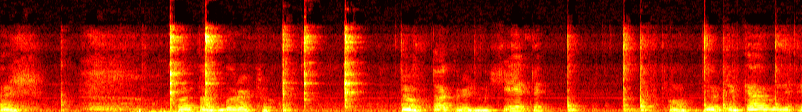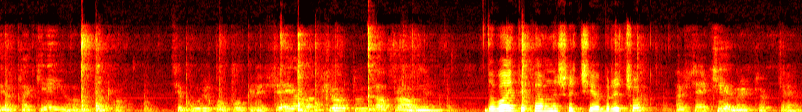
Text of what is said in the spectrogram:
Ось. Отак бурачок. О, так розміщити. О, і отаке і отаке його отако. Цибульку покришила, все тут заправлено. Давайте, певне, ще чебричок. А ще чебричок треба.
